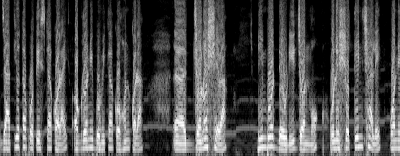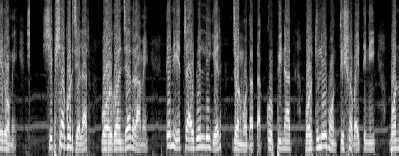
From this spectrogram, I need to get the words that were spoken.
জাতীয়তা প্রতিষ্ঠা করায় অগ্রণী ভূমিকা গ্রহণ করা জনসেবা ভীমবর দেউরির জন্ম উনিশশো তিন সালে পনেরো মে, শিবসাগর জেলার বরগঞ্জা গ্রামে। তিনি ট্রাইবেল লীগের জন্মদাতা। গোপীনাথ বরদুলি মন্ত্রিসভায় তিনি বন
